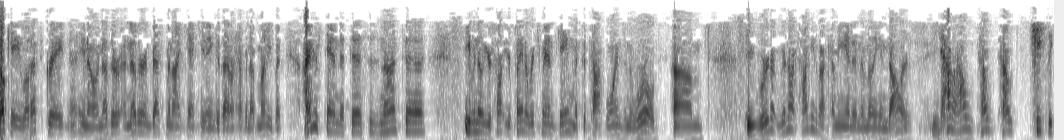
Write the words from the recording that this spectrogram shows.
okay, well that's great. You know, another another investment I can't get in because I don't have enough money. But I understand that this is not, uh, even though you're ta- you're playing a rich man's game with the top wines in the world. Um, we're not, we're not talking about coming in at a million dollars. How how how how cheaply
